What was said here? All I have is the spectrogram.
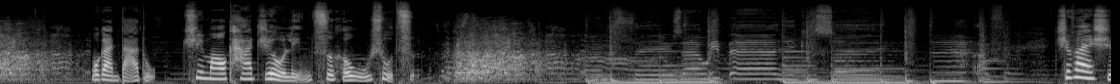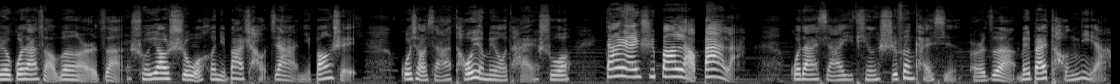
我敢打赌，去猫咖只有零次和无数次。吃饭时，郭大嫂问儿子说：“要是我和你爸吵架，你帮谁？”郭晓霞头也没有抬，说：“当然是帮老爸啦。”郭大侠一听，十分开心，儿子没白疼你呀。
